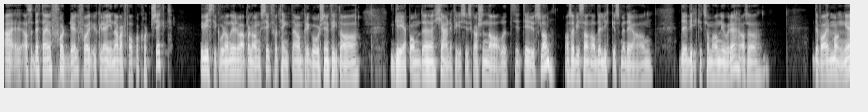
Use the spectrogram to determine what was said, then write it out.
er, altså Dette er jo en fordel for Ukraina, i hvert fall på kort sikt. Vi visste ikke hvordan det ville være på lang sikt, for tenk deg om Prigozjin fikk da grep om det kjernefysiske arsenalet til, til Russland. Altså hvis han hadde lykkes med det han det virket som han gjorde. Altså, det var mange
